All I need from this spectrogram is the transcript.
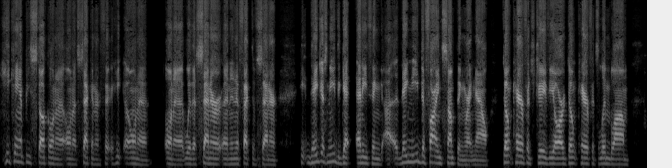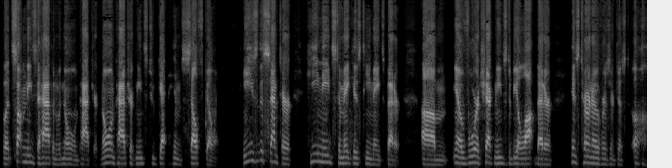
He can't be stuck on a on a second or third he, on a on a with a center an ineffective center. He, they just need to get anything. Uh, they need to find something right now don't care if it's JVR. Don't care if it's Lindblom. But something needs to happen with Nolan Patrick. Nolan Patrick needs to get himself going. He's the center. He needs to make his teammates better. Um, you know, Voracek needs to be a lot better. His turnovers are just, ugh,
